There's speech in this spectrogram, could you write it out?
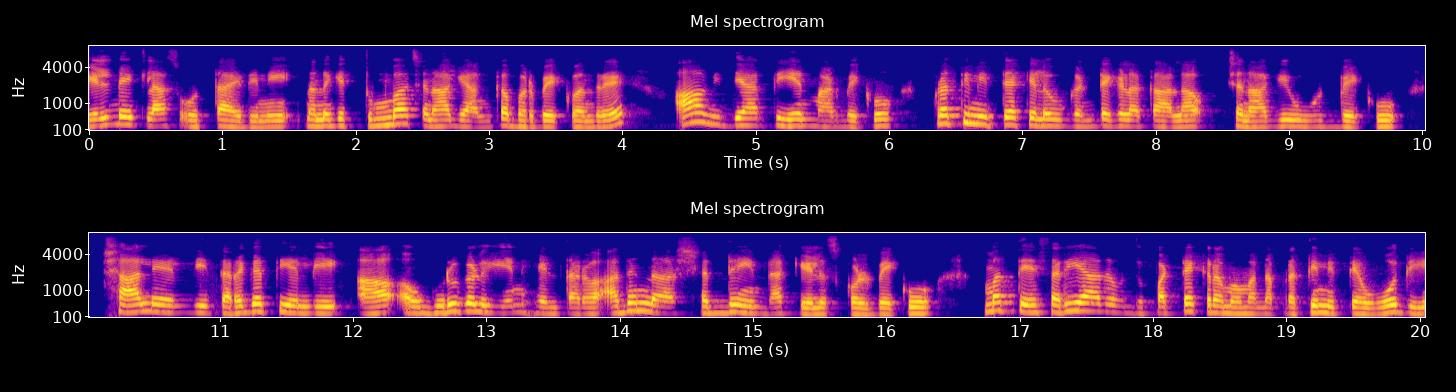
ಏಳನೇ ಕ್ಲಾಸ್ ಓದ್ತಾ ಇದ್ದೀನಿ. ನನಗೆ ತುಂಬಾ ಚೆನ್ನಾಗಿ ಅಂಕ ಬರ್ಬೇಕು ಅಂದ್ರೆ ಆ ವಿದ್ಯಾರ್ಥಿ ಏನ್ ಮಾಡ್ಬೇಕು? ಪ್ರತಿನಿತ್ಯ ಕೆಲವು ಗಂಟೆಗಳ ಕಾಲ ಚೆನ್ನಾಗಿ ಓದ್ಬೇಕು. ಶಾಲೆಯಲ್ಲಿ, ತರಗತಿಯಲ್ಲಿ ಆ ಗುರುಗಳು ಏನ್ ಹೇಳ್ತಾರೋ ಅದನ್ನ ಶ್ರದ್ಧೆಯಿಂದ ಕೇಳಿಸ್ಕೊಳ್ಬೇಕು. ಮತ್ತೆ ಸರಿಯಾದ ಒಂದು ಪಠ್ಯಕ್ರಮವನ್ನ ಪ್ರತಿನಿತ್ಯ ಓದಿ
